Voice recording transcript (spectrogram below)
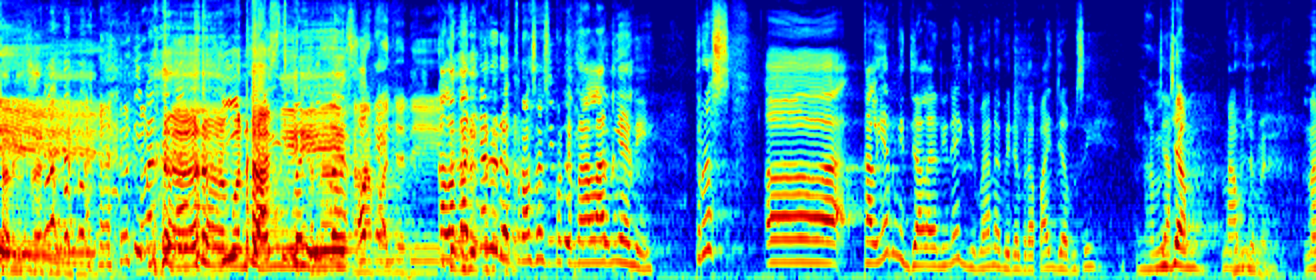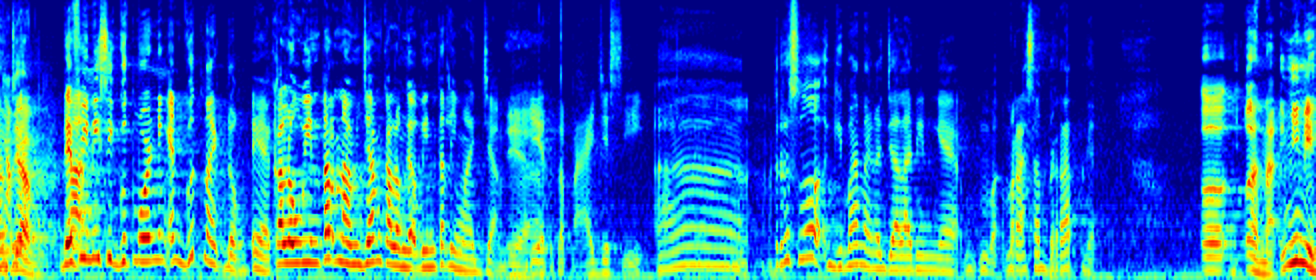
Sorry, sorry. Tiba-tiba Mau nangis. tiba-tiba. Kenapa jadi Kalau tadi kan udah proses perkenalannya nih. Terus eh kalian ngejalaninnya gimana? Beda berapa jam sih? 6 jam. 6 jam ya? 6 jam. Definisi good morning and good night dong. Iya, kalau winter 6 jam, kalau nggak winter 5 jam. Iya. Iya, tetap aja sih. Ah, terus lo gimana ngejalaninnya? Merasa berat nggak? Eh, eh, nah ini nih,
